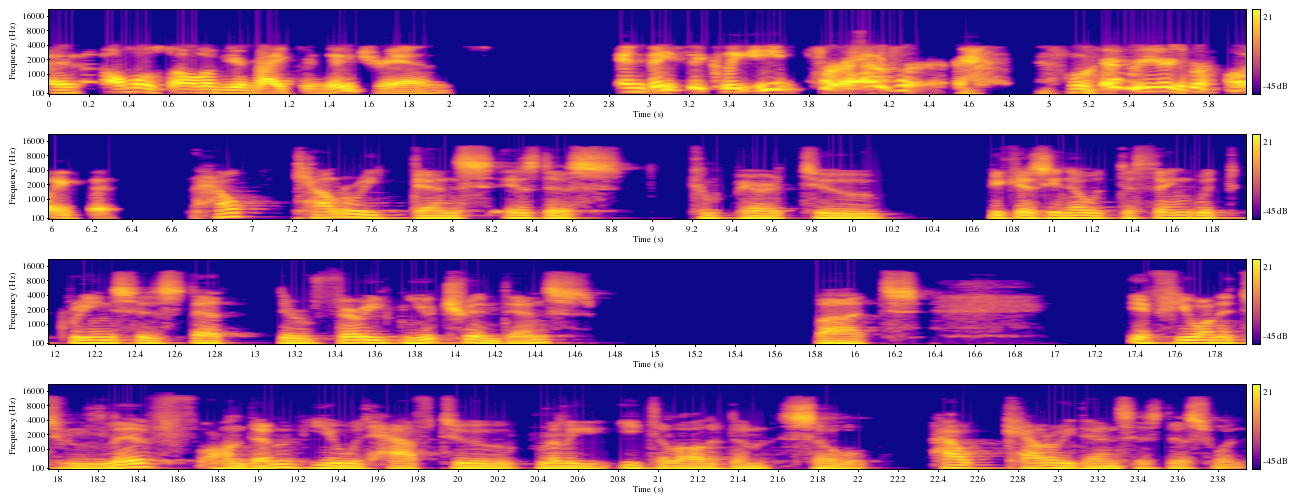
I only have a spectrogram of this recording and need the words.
and almost all of your micronutrients, and basically eat forever wherever you're growing it. How calorie dense is this compared to because you know the thing with greens is that they're very nutrient dense but if you wanted to live on them you would have to really eat a lot of them so how calorie dense is this one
